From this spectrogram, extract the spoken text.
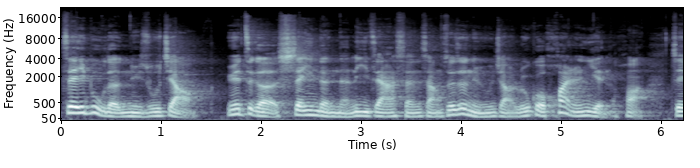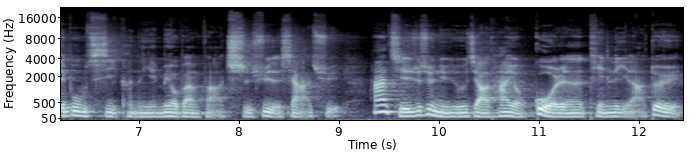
这一部的女主角，因为这个声音的能力在她身上，所以这女主角如果换人演的话，这部戏可能也没有办法持续的下去。她其实就是女主角，她有过人的听力啦，对于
